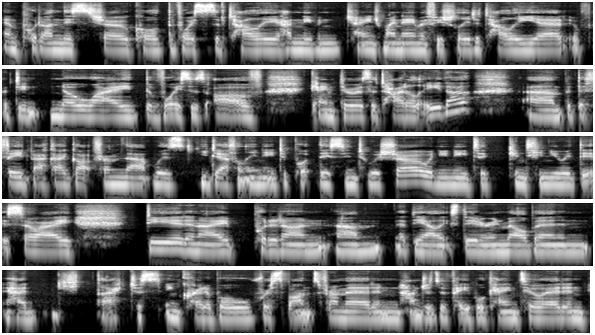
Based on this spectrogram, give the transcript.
and put on this show called The Voices of Tully. I hadn't even changed my name officially to Tully yet. I didn't know why The Voices of came through as a title either. Um, but the feedback I got from that was you definitely need to put this into a show and you need to continue with this. So I did, and I put it on um, at the Alex Theatre in Melbourne, and had like just incredible response from it, and hundreds of people came to it. And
